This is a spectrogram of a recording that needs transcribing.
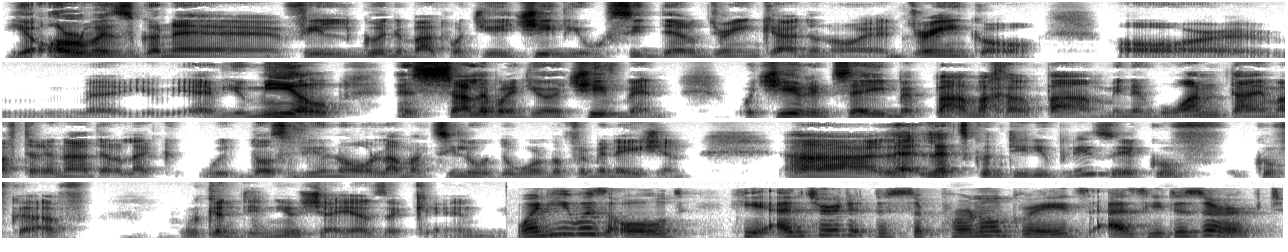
you're always gonna feel good about what you achieve. You will sit there, drink, I don't know, a drink or or uh, have your meal and celebrate your achievement. Which here it say בפעם אחר פעם, meaning one time after another, like those of you know עולם אצילות, the world of emanation. Uh, let, us continue, please. קוף כף. We continue, Shaya Zaken. When he was old, he entered the supernal grades as he deserved,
